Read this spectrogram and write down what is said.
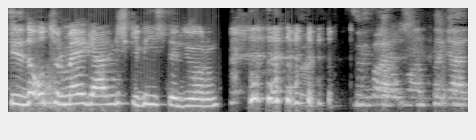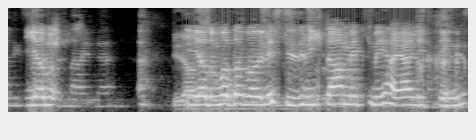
sizde oturmaya gelmiş gibi hissediyorum. Süper. Biz geldik. Yan, yanıma da böyle sizin ikram etmeyi hayal ettiğiniz.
